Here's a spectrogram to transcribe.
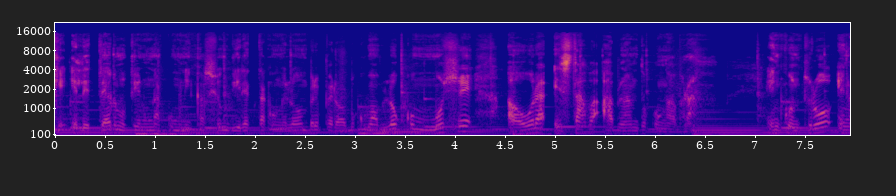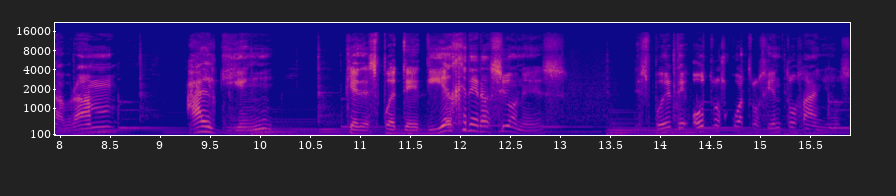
que el Eterno tiene una comunicación directa con el hombre, pero como habló con Moshe, ahora estaba hablando con Abraham. Encontró en Abraham alguien que después de 10 generaciones, después de otros 400 años,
